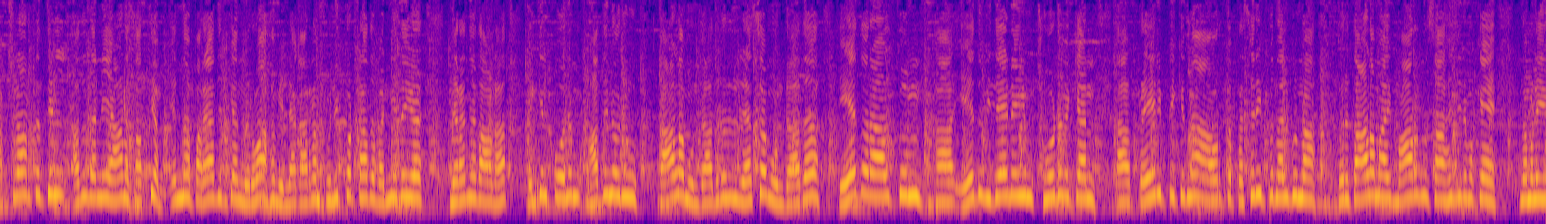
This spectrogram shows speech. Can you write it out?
അക്ഷരാർത്ഥത്തിൽ അത് തന്നെയാണ് സത്യം എന്ന് പറയാതിരിക്കാൻ നിർവാഹമില്ല. കാരണം പുലിക്കൊട്ടാതെ വന്യതകൾ നിറഞ്ഞതാണ്. എങ്കിൽ പോലും അതിനൊരു താളമുണ്ട് അതിനൊരു രസമുണ്ട് അത് ഏതൊരാൾക്കും ഏത് വിധേനയും ചുവടുവെക്കാൻ പ്രേരിപ്പിക്കുന്ന അവർക്ക് പ്രസരിപ്പ് നൽകുന്ന ഒരു താളമായി മാറുന്ന സാഹചര്യമൊക്കെ നമ്മൾ ഈ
